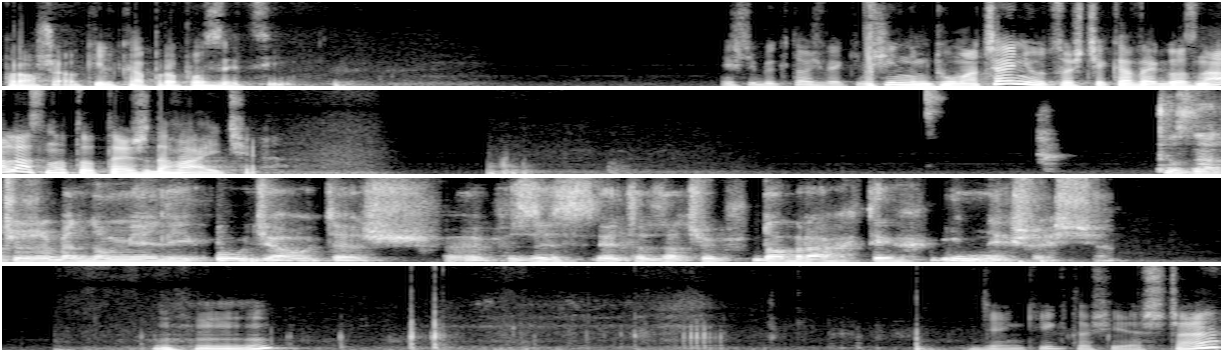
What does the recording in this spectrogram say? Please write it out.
Proszę o kilka propozycji. Jeśli by ktoś w jakimś innym tłumaczeniu coś ciekawego znalazł, no to też dawajcie. To znaczy, że będą mieli udział też w zys- to znaczy w dobrach tych innych chrześcijan. Mhm. Dzięki. Ktoś jeszcze?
